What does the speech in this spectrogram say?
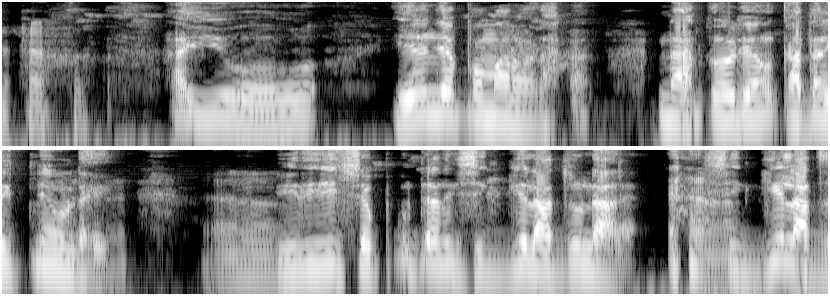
అయ్యో ఏం చెప్పమన్నాడా నా తోటి ఏమో కథలు ఇట్నే ఉంటాయి. ఇది చెప్పుకుంటే సిగ్గి లజ్జ ఉండాలి. సిగ్గి లజ్జ.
